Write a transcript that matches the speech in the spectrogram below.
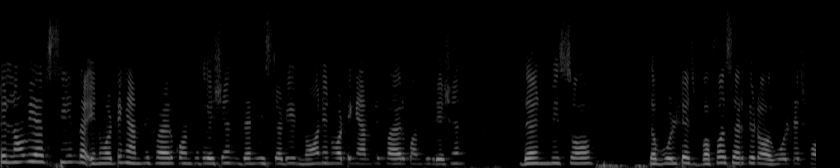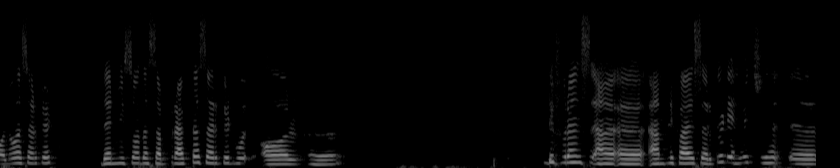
Till now we have seen the inverting amplifier configuration, then we studied non-inverting amplifier configuration, then we saw the voltage buffer circuit or voltage follower circuit, then we saw the subtractor circuit or uh, difference uh, uh, amplifier circuit in which uh,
